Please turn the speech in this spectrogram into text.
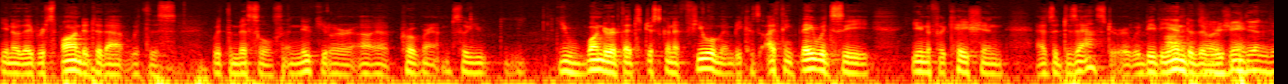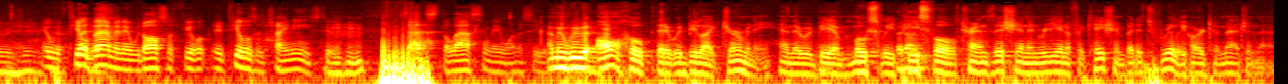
you know they've responded to that with this with the missiles and nuclear uh, program. So you you wonder if that's just going to fuel them because I think they would see unification as a disaster. It would be the end of the So be regime. The end of the regime. It would fuel them, and it would also fuel it fuels the Chinese too. Mhm. That's the last thing they want to see. I mean, we would all hope that it would be like Germany and there would be a mostly But on- peaceful transition and reunification, but it's really hard to imagine that.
